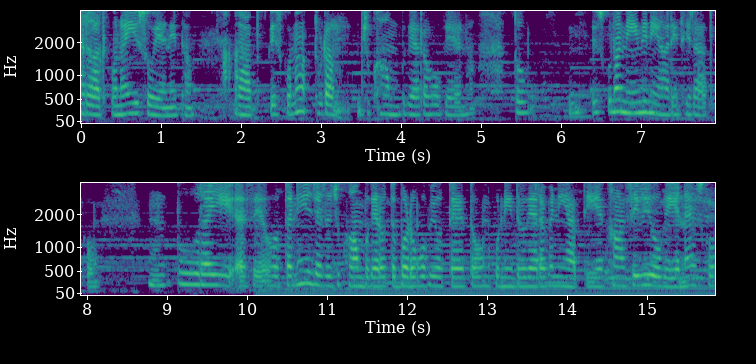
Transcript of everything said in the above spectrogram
रात को ना ये सोया नहीं था। रात इसको ना थोड़ा जुकाम वगैरह हो गया है ना तो इसको ना नींद नहीं आ रही थी रात को। पूरा ही ऐसे होता नहीं है जैसे जुकाम वगैरह होते बड़ों को भी होता है तो उनको नींद वगैरह भी नहीं आती है। खांसी भी हो गई है ना इसको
